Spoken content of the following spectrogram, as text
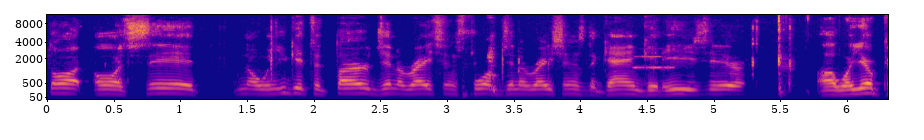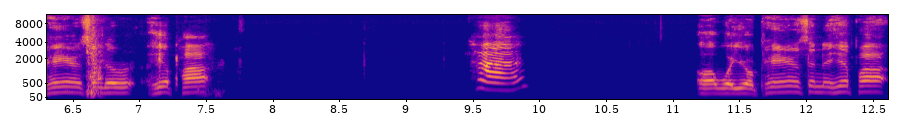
thought or said, you know, when you get to third generations, fourth generations, the game get easier. Uh, were your parents into hip hop? Huh? Uh, were your parents into hip hop?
